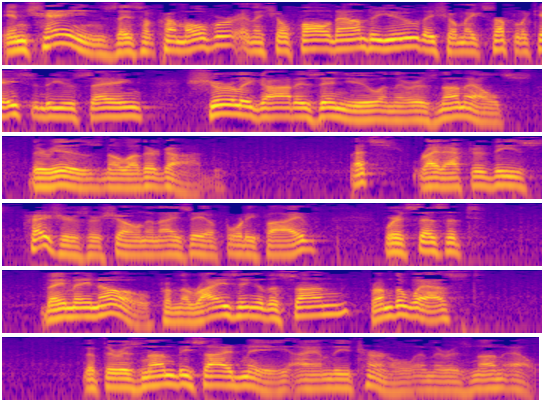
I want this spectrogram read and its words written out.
in chains they shall come over, and they shall fall down to you. They shall make supplication to you, saying, Surely God is in you, and there is none else. There is no other God. That's right after these treasures are shown in Isaiah 45, where it says that they may know from the rising of the sun from the west that there is none beside me. I am the eternal, and there is none else.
